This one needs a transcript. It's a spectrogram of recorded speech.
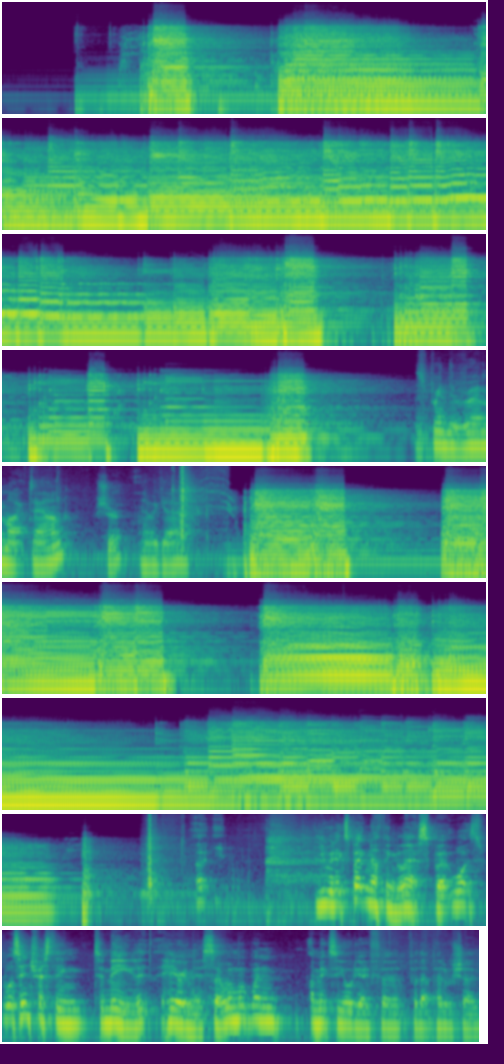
Less. But what's what's interesting to me hearing this. So when when I mix the audio for for that pedal show,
